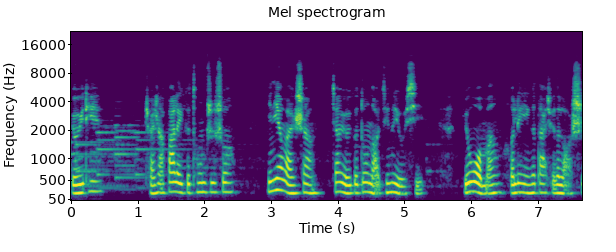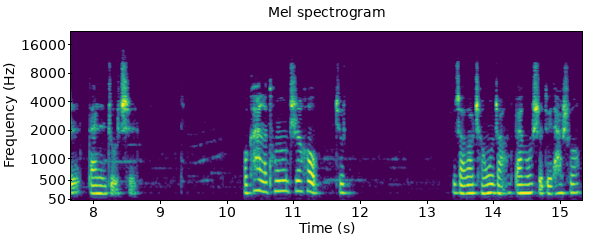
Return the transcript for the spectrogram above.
有一天，船上发了一个通知，说明天晚上将有一个动脑筋的游戏，由我们和另一个大学的老师担任主持。我看了通知后，就就找到乘务长办公室，对他说：“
